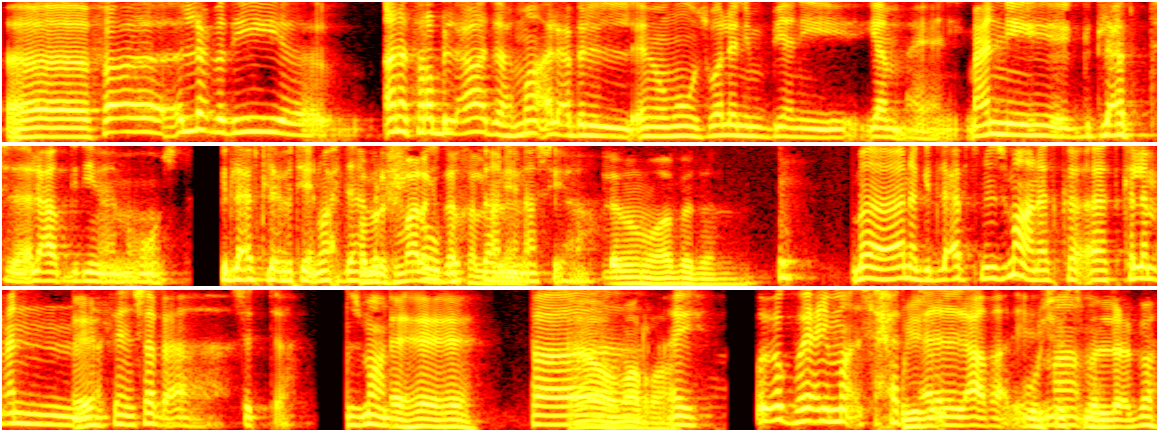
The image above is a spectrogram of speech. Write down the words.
آه فاللعبة دي آه أنا ترى بالعادة ما ألعب ال MMOs ولا اني يعني يمها يعني مع إني قد لعبت ألعاب قديمة MMOs قد لعبت لعبتين واحدة خبرك مالك دخل الثانية ناسيها. إم ابدا؟ ما أنا قد لعبت من زمان أتكلم عن إيه؟ 2007 6 من زمان. إيه إيه إيه. ف... مرة. اي وعقبها يعني ما سحبت ويش... على الألعاب هذه يعني وش اسم اللعبة؟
